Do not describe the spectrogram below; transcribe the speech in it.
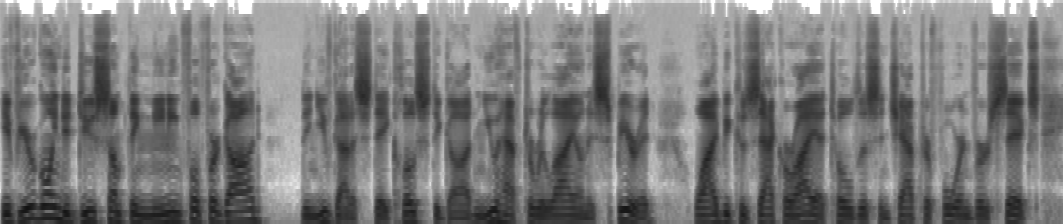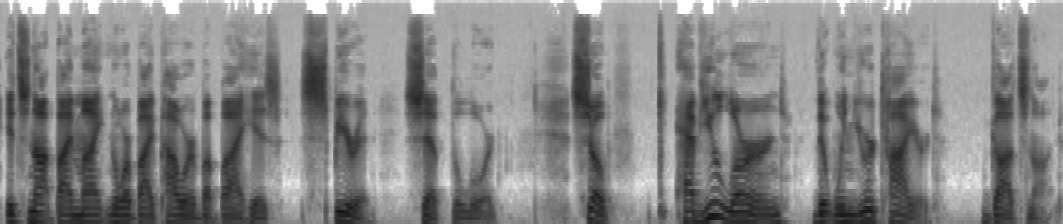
If you're going to do something meaningful for God, then you've got to stay close to God and you have to rely on His Spirit. Why? Because Zechariah told us in chapter 4 and verse 6 it's not by might nor by power, but by His Spirit, saith the Lord. So, have you learned that when you're tired, God's not?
